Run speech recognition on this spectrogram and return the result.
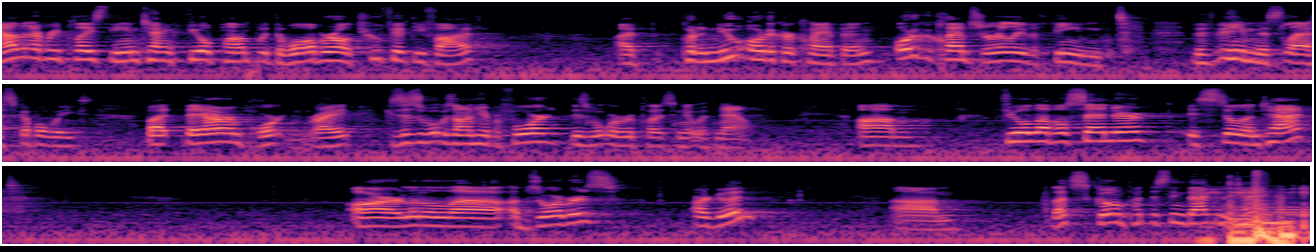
Now that I've replaced the in-tank fuel pump with the Walbro 255, I've put a new Oetiker clamp in. Oetiker clamps are really the theme, the theme this last couple weeks, but they are important, right? Because this is what was on here before, this is what we're replacing it with now. Um, fuel level sender is still intact. Our little uh, absorbers are good. Um, let's go and put this thing back in the tank.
